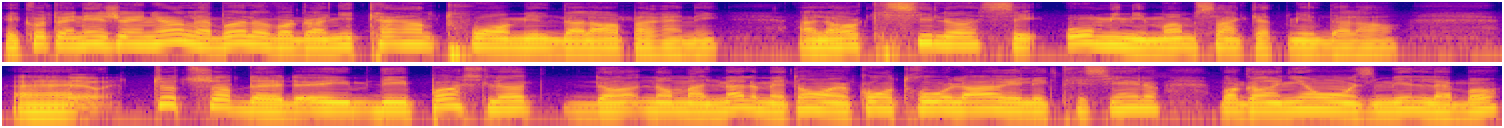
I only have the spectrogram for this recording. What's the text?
Écoute, un ingénieur là-bas là, va gagner 43 000 par année, alors qu'ici, c'est au minimum 104 000 euh, Ben ouais. toutes sortes de, de- des postes là, dont- normalement, là, mettons un contrôleur électricien là, va gagner 11 000 là-bas.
